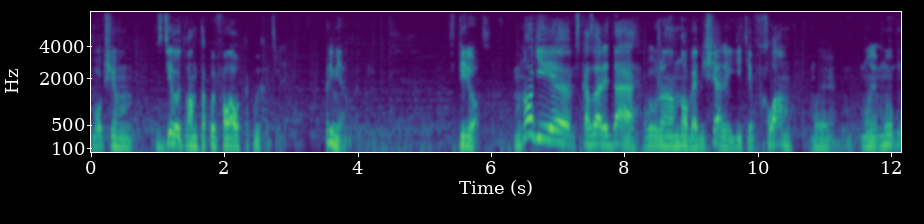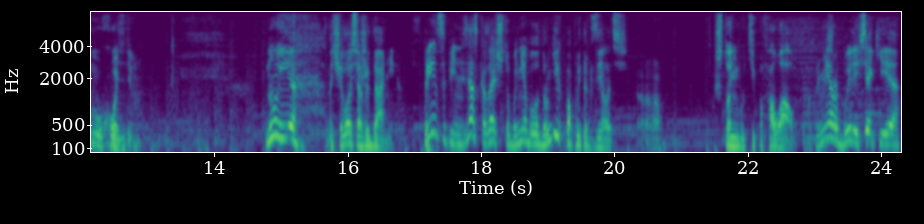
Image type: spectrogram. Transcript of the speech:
в общем, сделают вам такой Fallout, как вы хотели. Примерно такой. Вперед. Многие сказали, да, вы уже нам много обещали, идите в хлам, мы, мы, мы, мы уходим. Ну и началось ожидание. В принципе, нельзя сказать, чтобы не было других попыток сделать э, что-нибудь типа Fallout. Например, были всякие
